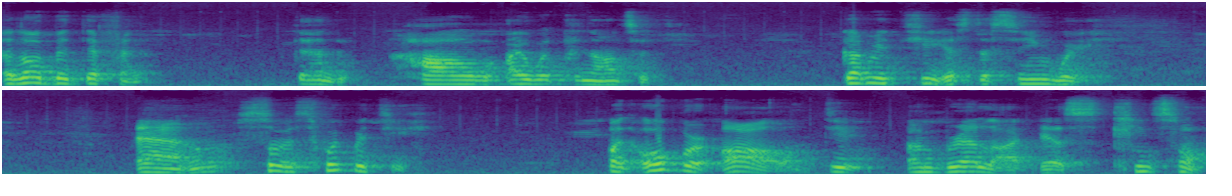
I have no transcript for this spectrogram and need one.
a little bit different than how I would pronounce it. Gamètì is the same way. And so is Wipiti. But overall, the umbrella is Tlicho.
